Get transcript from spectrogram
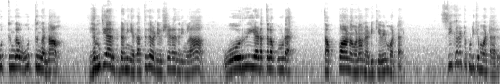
ஊத்துங்க ஊத்துங்கண்ணா எம்ஜிஆர் கிட்ட நீங்க கத்துக்க வேண்டிய விஷயம் என்ன தெரியுங்களா? ஒரு இடத்துல கூட தப்பானவனா நடிக்கவே மாட்டார். சிகரெட் குடிக்க மாட்டாரு.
